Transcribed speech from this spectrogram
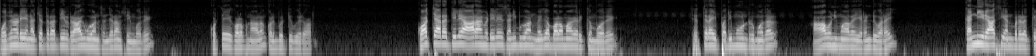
புதனுடைய நட்சத்திரத்தில் ராகு பகவான் சஞ்சாரம் செய்யும்போது கொட்டையை குழப்பினாலும் குழம்பிட்டு போயிடுவார். கோச்சாரத்திலே ஆறாம் இடையிலே சனி பகவான் மிக பலமாக இருக்கும்போது சித்திரை பதிமூன்று முதல் ஆவணி மாதம் இரண்டு வரை கன்னி ராசி அன்பர்களுக்கு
